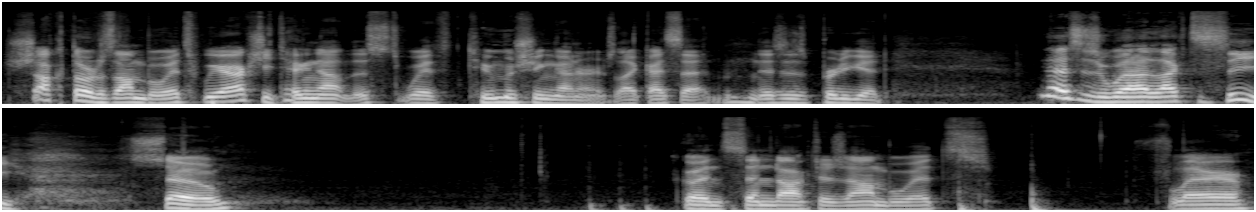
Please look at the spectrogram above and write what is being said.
Shock Thor Zombowitz, we are actually taking out this with two machine gunners, like I said. This is pretty good. This is what I like to see. So, go ahead and send Dr. Zombowitz. Flare.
